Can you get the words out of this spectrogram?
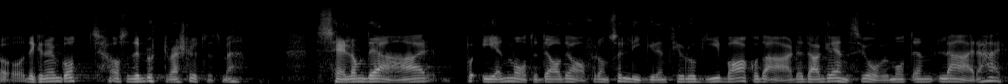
og det kunne godt, altså det burde vært sluttet med. Selv om det er på en måte det ADA-forhold, så ligger det en teologi bak, og da, er det, da grenser vi over mot en lære her.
